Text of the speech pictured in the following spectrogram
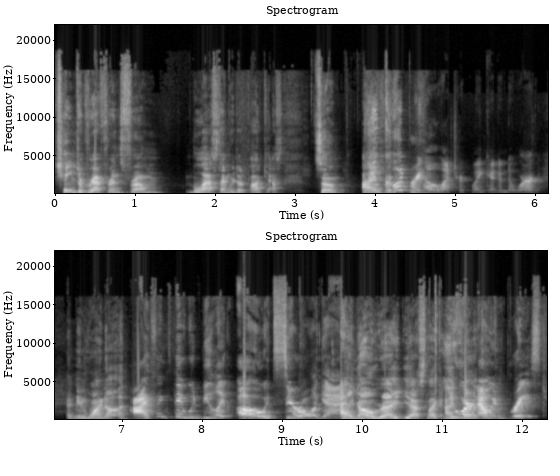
change of reference from the last time we did a podcast. So I You could bring an electric blanket into work. I mean, why not? I think they would be like, "Oh, it's Cyril again." I know, right? Yes, like I you feel are like now I, embraced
